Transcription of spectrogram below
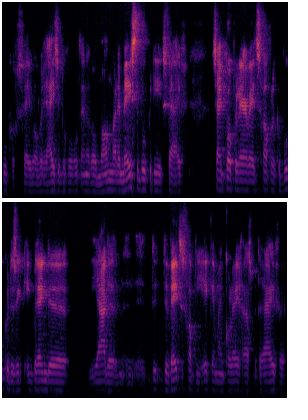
boeken geschreven over reizen bijvoorbeeld en een roman. Maar de meeste boeken die ik schrijf zijn populair wetenschappelijke boeken. Dus ik, ik breng de, ja, de, de, de, wetenschap die ik en mijn collega's bedrijven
